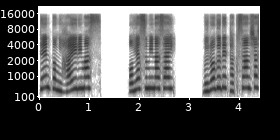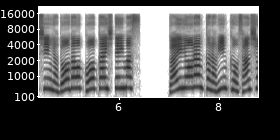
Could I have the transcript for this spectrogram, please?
テントに入ります。おやすみなさい。ブログでたくさん写真や動画を公開しています。概要欄からリンクを参照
